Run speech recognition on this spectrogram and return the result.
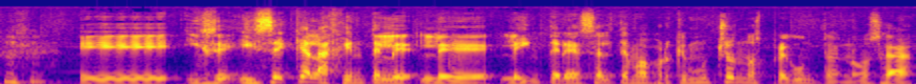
Eh, y, sé, y sé que a la gente le, le- le interesa el tema porque muchos nos preguntan, ¿no? O sea,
